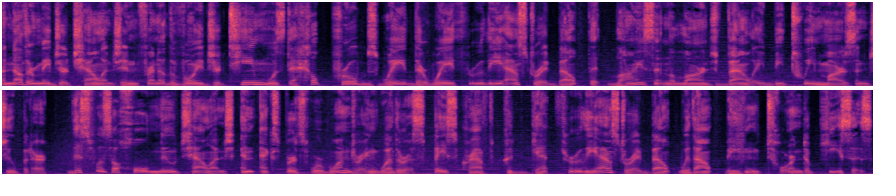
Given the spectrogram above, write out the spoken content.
Another major challenge in front of the Voyager team was to help probes wade their way through the asteroid belt that lies in the large valley between Mars and Jupiter. This was a whole new challenge, and experts were wondering whether a spacecraft could get through the asteroid belt without being torn to pieces.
